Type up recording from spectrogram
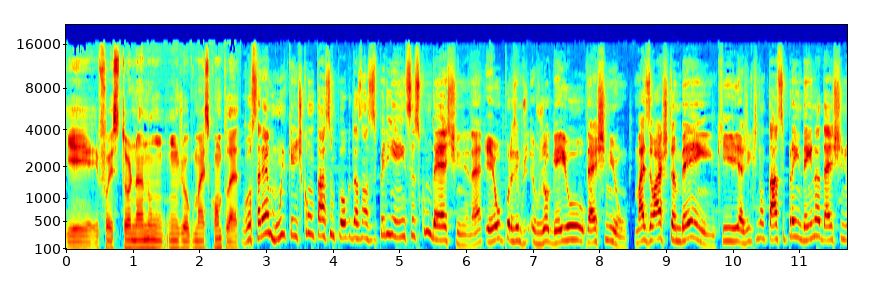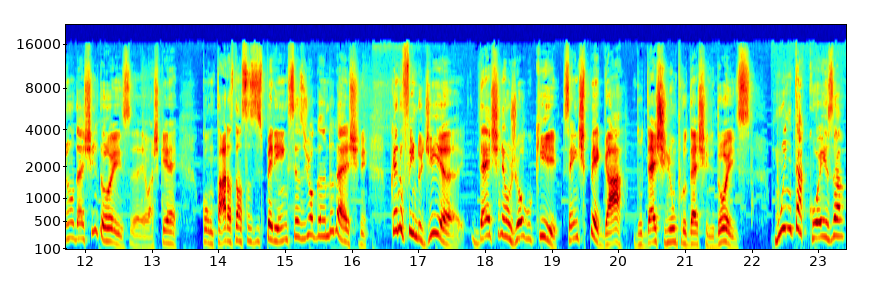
E, e foi se tornando um, um, jogo mais completo. Gostaria muito que a gente contasse um pouco das nossas experiências com Destiny, né? Eu, por exemplo, eu joguei o Destiny 1, mas eu acho também que a gente não tá se prendendo a Destiny 1 ou Destiny 2. É, eu acho que é contar as nossas experiências jogando Destiny. Porque no fim do dia, Destiny é um jogo que, se a gente pegar do Destiny 1 pro Destiny 2, muita coisa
